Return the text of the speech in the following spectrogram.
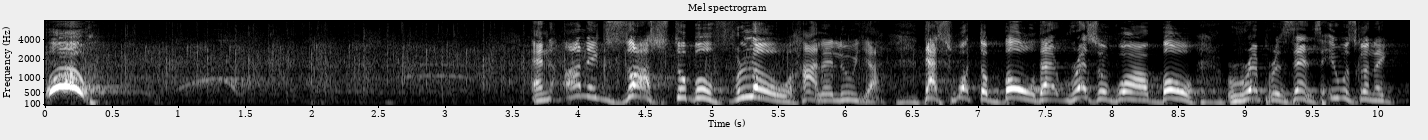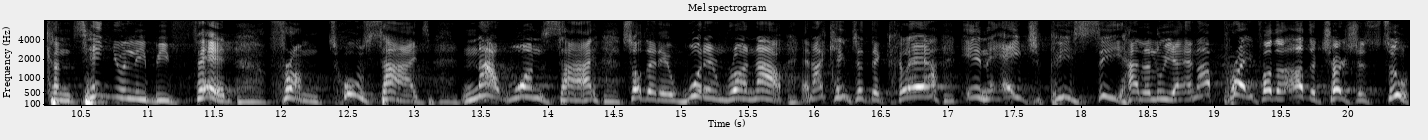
Woo! An unexhaustible flow. Hallelujah. That's what the bowl, that reservoir bowl represents. It was going to continually be fed from two sides, not one side, so that it wouldn't run out. And I came to declare in HPC, hallelujah. And I pray for the other churches too,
